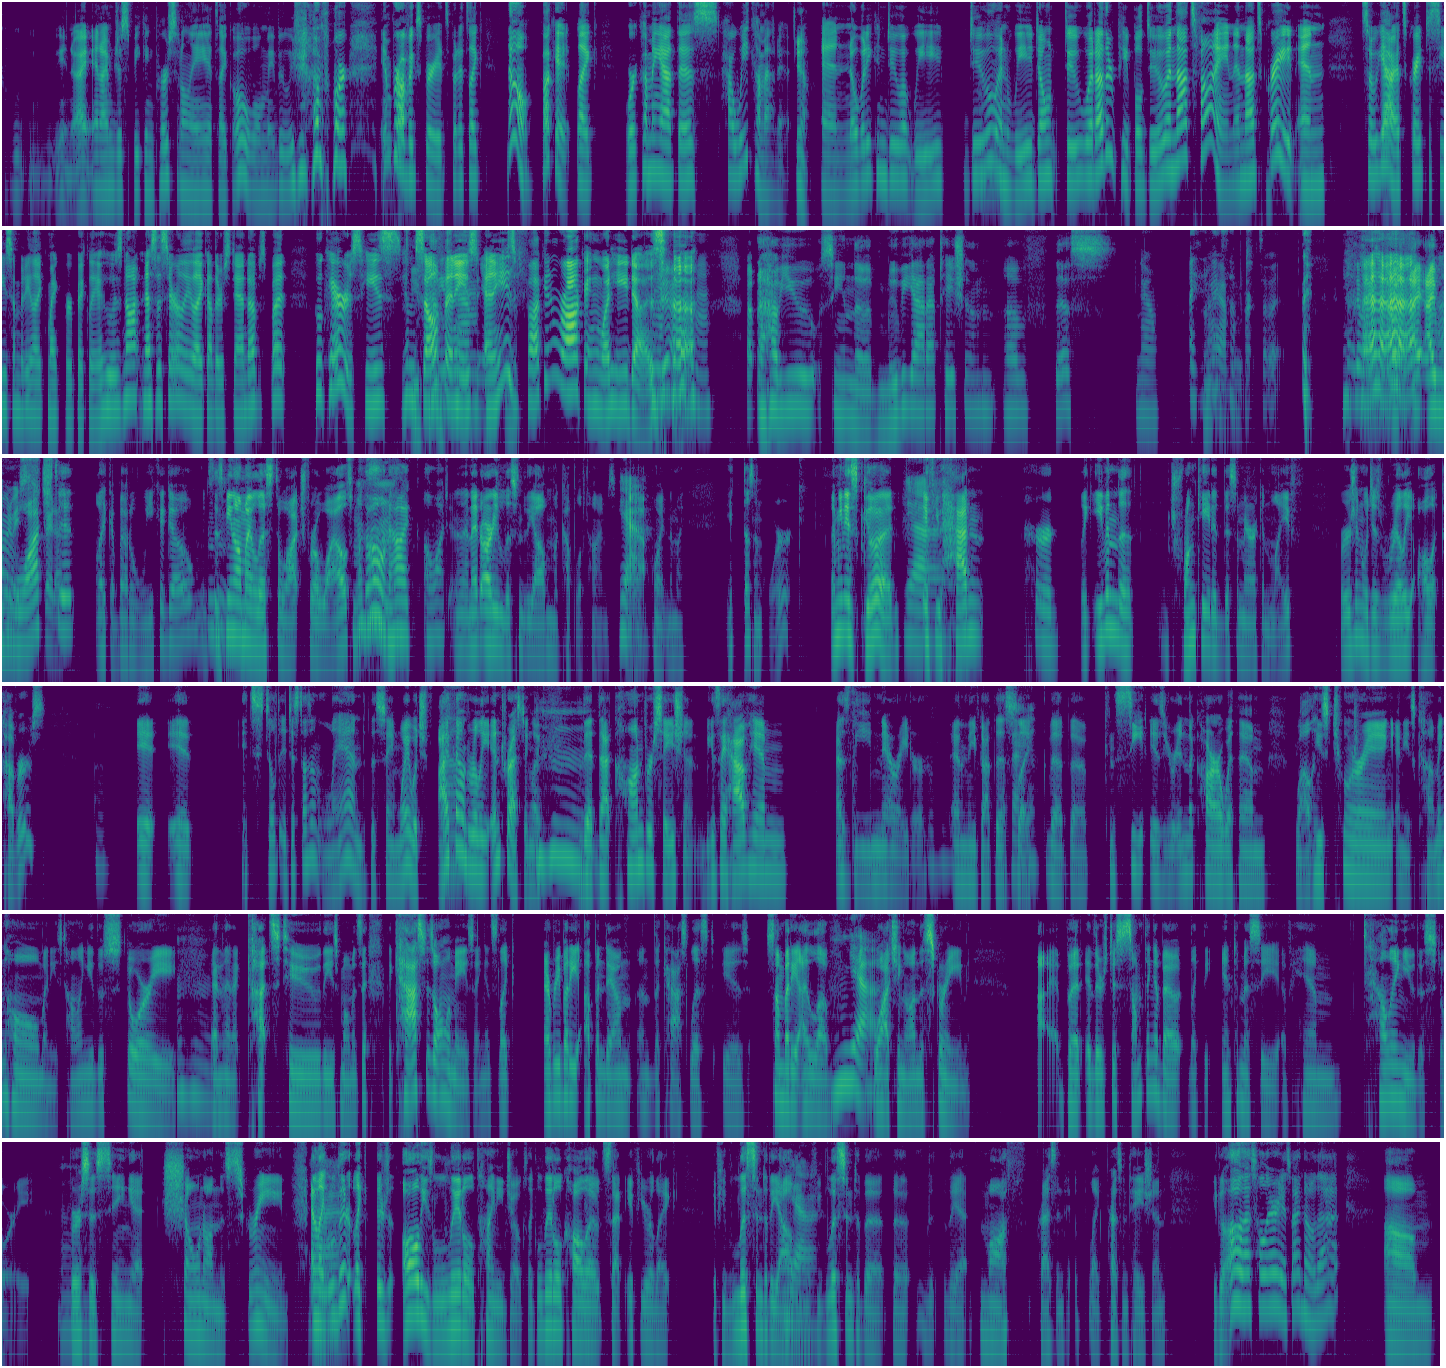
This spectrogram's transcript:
you know, I, and I'm just speaking personally. It's like, oh, well, maybe we should have more improv experience. But it's like, no, fuck it. Like we're coming at this how we come at it. Yeah. And nobody can do what we do, Mhm. and we don't do what other people do, and that's fine, and that's great. And so yeah, it's great to see somebody like Mike Birbiglia, who is not necessarily like other stand-ups, but who cares? He's himself, him. and He's he's him, and he's fucking rocking what he does. Yeah. Mhm. Uh, have you seen the movie adaptation of this? No. I think I I, saw haven't. parts of it. I, I, I I'm gonna be watched straight up. it like about a week ago. because It's Mhm. been on my list to watch for a while. So I'm like, oh, Mhm. now I, I'll watch it. And then I'd already listened to the album a couple of times Yeah. at that point, and I'm like, it doesn't work. I mean, it's good. yeah. If you hadn't heard, like, even the truncated This American Life version, which is really all it covers, Mm. it it it still it just doesn't land the same way, which I found really interesting. Like Mhm. that that conversation because they have him as the narrator Mhm. and you've got this Okay. like the the conceit is you're in the car with him while he's touring and he's coming home and he's telling you the story Mhm. and then it cuts to these moments the cast is all amazing it's like everybody up and down the cast list is somebody i love yeah. watching on the screen. But there's just something about like the intimacy of him telling you the story Mm. versus seeing it shown on the screen. And like Yeah. lit- like there's all these little tiny jokes, like little call outs that if you're like if you've listened to the album, Yeah. if you've listened to the the the, the uh, moth present like presentation, you go, "Oh, that's hilarious. I know that." Um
